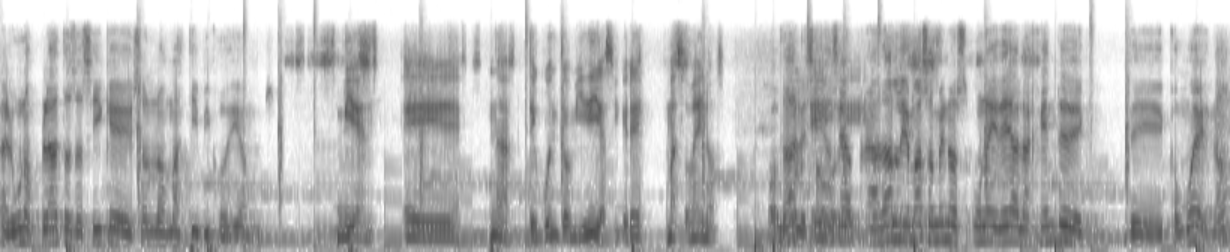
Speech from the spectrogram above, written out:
algunos platos así que son los más típicos, digamos. Bien, eh, nada, te cuento mi día si querés, más o menos. Dale, sí, o sea, para darle más o menos una idea a la gente de, cómo es, ¿no?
